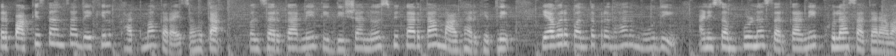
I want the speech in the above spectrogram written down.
तर पाकिस्तानचा देखील खात्मा करायचा होता. पण सरकारने ती दिशा न स्वीकारता माघार घेतली. यावर पंतप्रधान मोदी आणि संपूर्ण सरकारने खुलासा करावा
